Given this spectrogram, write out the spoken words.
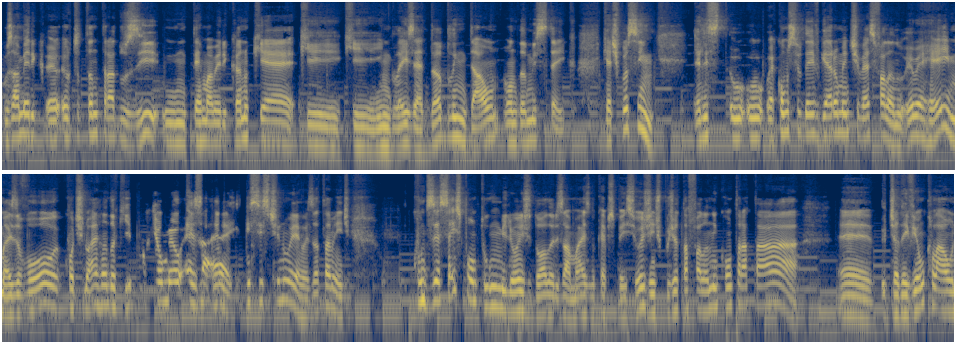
Os americ... eu, tô tentando traduzir um termo americano que é que, que em inglês é doubling down on the mistake, que é tipo assim, eles o, o- é como se o Dave Gettleman estivesse falando, eu errei, mas eu vou continuar errando aqui porque o meu é insistir no erro, exatamente com 16,1 milhões de dólares a mais no cap space hoje, a gente podia estar falando em contratar é, Jadavion Clown,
